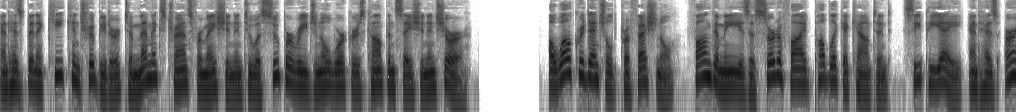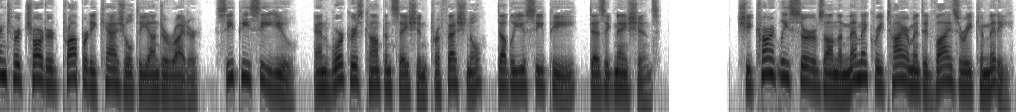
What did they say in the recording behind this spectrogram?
and has been a key contributor to MEMIC's transformation into a super regional workers' compensation insurer. A well credentialed professional, Fongemie is a certified public accountant, CPA, and has earned her Chartered Property Casualty Underwriter, CPCU, and Workers' Compensation Professional, WCP, designations. She currently serves on the MEMIC Retirement Advisory Committee,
